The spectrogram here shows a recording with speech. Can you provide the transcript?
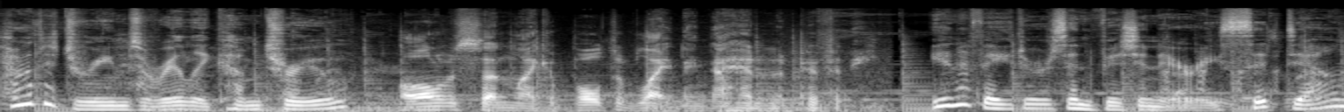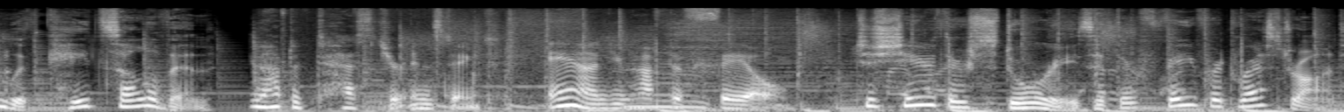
How do dreams really come true? All of a sudden, like a bolt of lightning, I had an epiphany. Innovators and visionaries sit down with Kate Sullivan. You have to test your instinct and you have to fail. To share their stories at their favorite restaurant.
